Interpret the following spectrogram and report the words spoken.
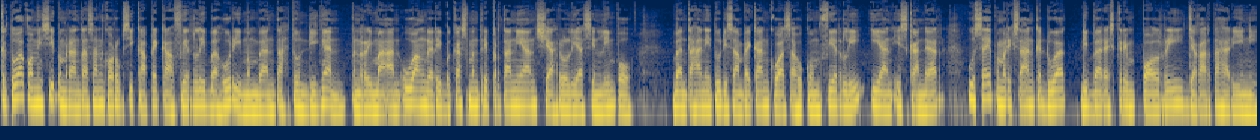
Ketua Komisi Pemberantasan Korupsi KPK Firly Bahuri membantah tundingan penerimaan uang dari bekas Menteri Pertanian Syahrul Yassin Limpo. Bantahan itu disampaikan kuasa hukum Firly, Ian Iskandar, usai pemeriksaan kedua di Bares Krim Polri, Jakarta hari ini.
